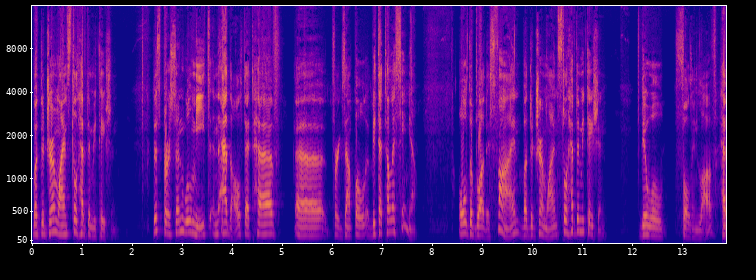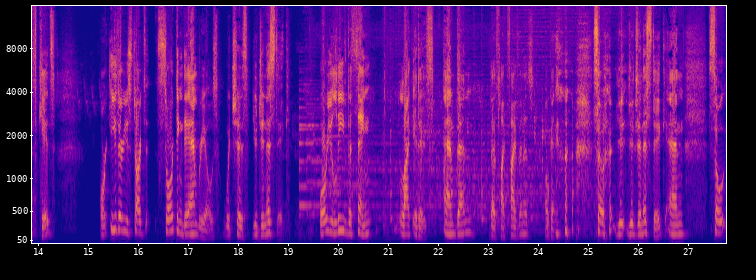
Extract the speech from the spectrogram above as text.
but the germline still have the mutation. This person will meet an adult that have uh, for example, beta thalassemia. All the blood is fine, but the germline still have the mutation. They will fall in love, have kids, or either you start sorting the embryos, which is eugenistic, or you leave the thing like it is. And then that's like five minutes. Okay. so eugenistic. And so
